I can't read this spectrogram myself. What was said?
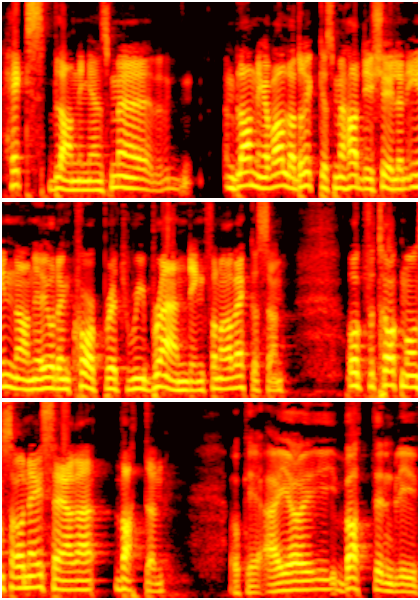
Häxblandningen som är en blandning av alla drycker som jag hade i kylen innan jag gjorde en corporate rebranding för några veckor sedan. Och för tråkmånsar och nejsägare, vatten. Okej, okay. vatten blir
